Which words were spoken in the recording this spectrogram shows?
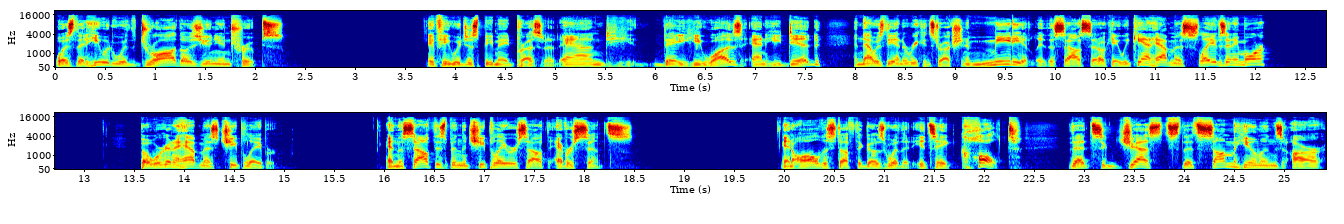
was that he would withdraw those Union troops if he would just be made president. And he, they, he was, and he did. And that was the end of Reconstruction. Immediately, the South said, okay, we can't have them as slaves anymore, but we're going to have them as cheap labor. And the South has been the cheap labor South ever since and all the stuff that goes with it. It's a cult that suggests that some humans are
